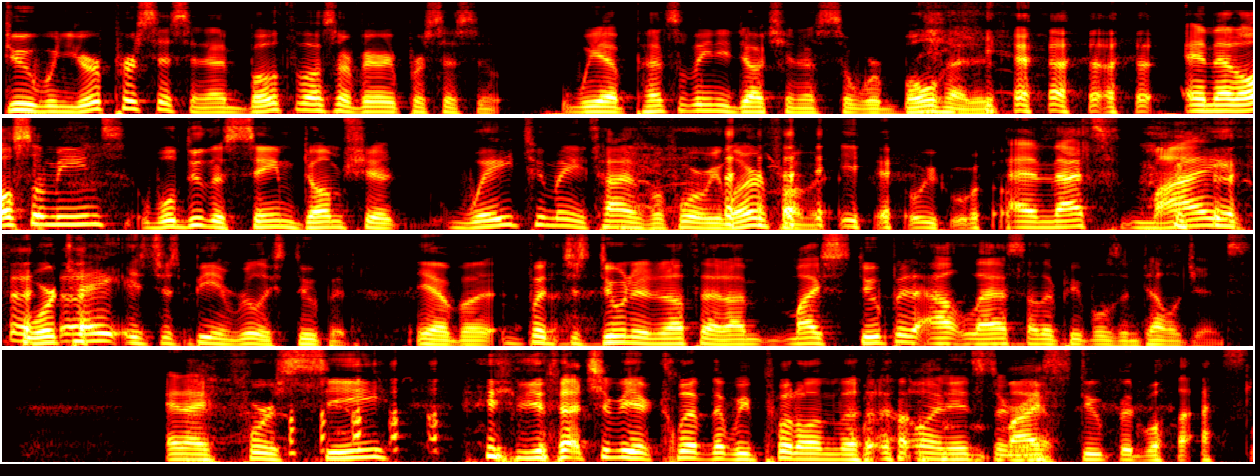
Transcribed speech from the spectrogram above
dude. When you're persistent, and both of us are very persistent. We have Pennsylvania Dutch in us, so we're bullheaded. And that also means we'll do the same dumb shit way too many times before we learn from it. yeah, we will. and that's my forte is just being really stupid Yeah, but but just doing it enough that i'm my stupid outlasts other people's intelligence and i foresee that should be a clip that we put on the on instagram my stupid will last,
